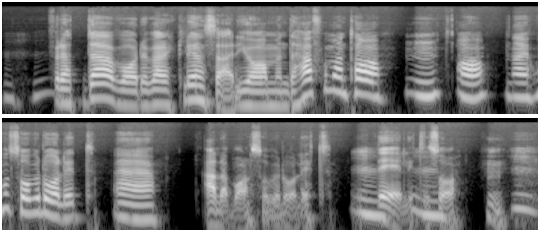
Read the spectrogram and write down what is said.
Mm. För att där var det verkligen så här, ja men det här får man ta. Mm, ja, nej hon sover dåligt. Eh, alla barn sover dåligt. Mm. Det är lite mm. så. Mm.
